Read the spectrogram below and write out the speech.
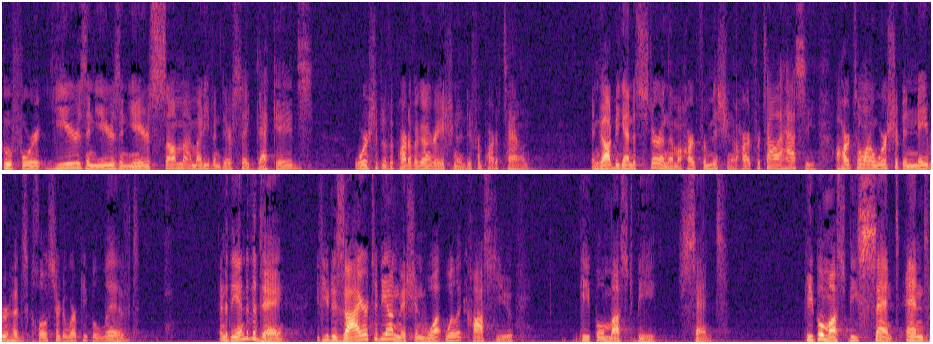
who, for years and years and years, some I might even dare say decades, worshipped with a part of a congregation in a different part of town. And God began to stir in them a heart for mission, a heart for Tallahassee, a heart to want to worship in neighborhoods closer to where people lived. And at the end of the day, if you desire to be on mission, what will it cost you? People must be sent. People must be sent. And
